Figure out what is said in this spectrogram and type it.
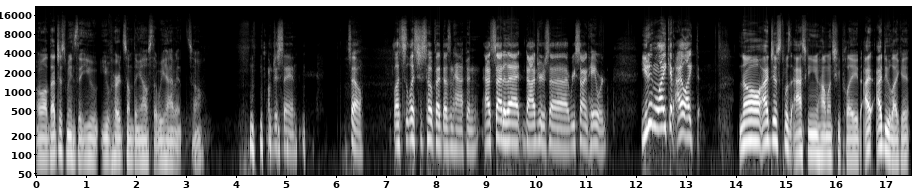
Well, that just means that you you've heard something else that we haven't. So I'm just saying. So let's let's just hope that doesn't happen. Outside of that, Dodgers uh re-signed Heyward. You didn't like it. I liked it. no, I just was asking you how much he played. I I do like it.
